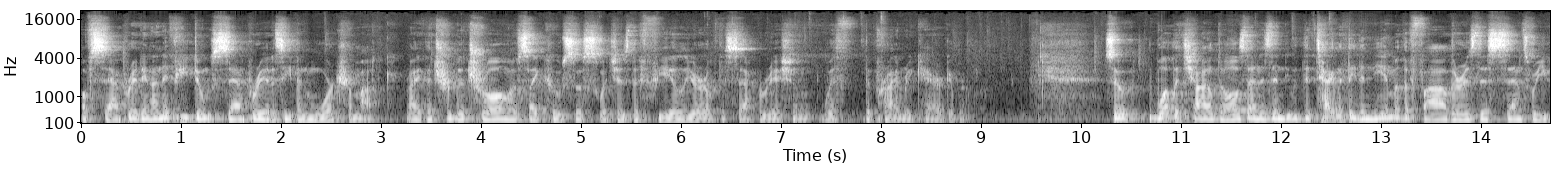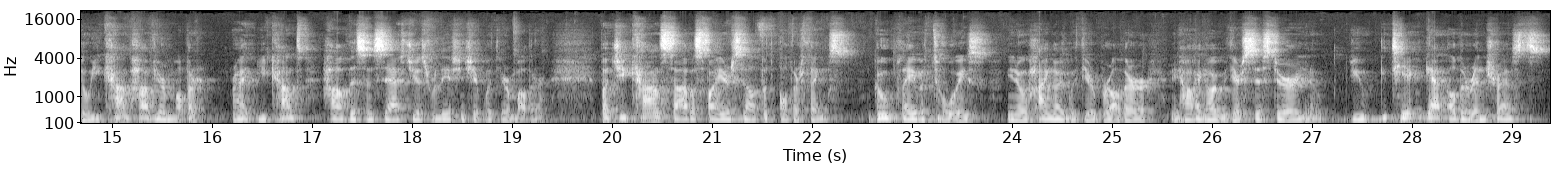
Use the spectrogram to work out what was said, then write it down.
of separating, and if you don't separate, it's even more traumatic, right? The, tra- the trauma of psychosis, which is the failure of the separation with the primary caregiver. So what the child does then is, the, technically, the name of the father is this sense where you go, you can't have your mother, right? You can't have this incestuous relationship with your mother, but you can satisfy yourself with other things. Go play with toys, you know, hang out with your brother, you know, hang out with your sister, you know, you take get other interests.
